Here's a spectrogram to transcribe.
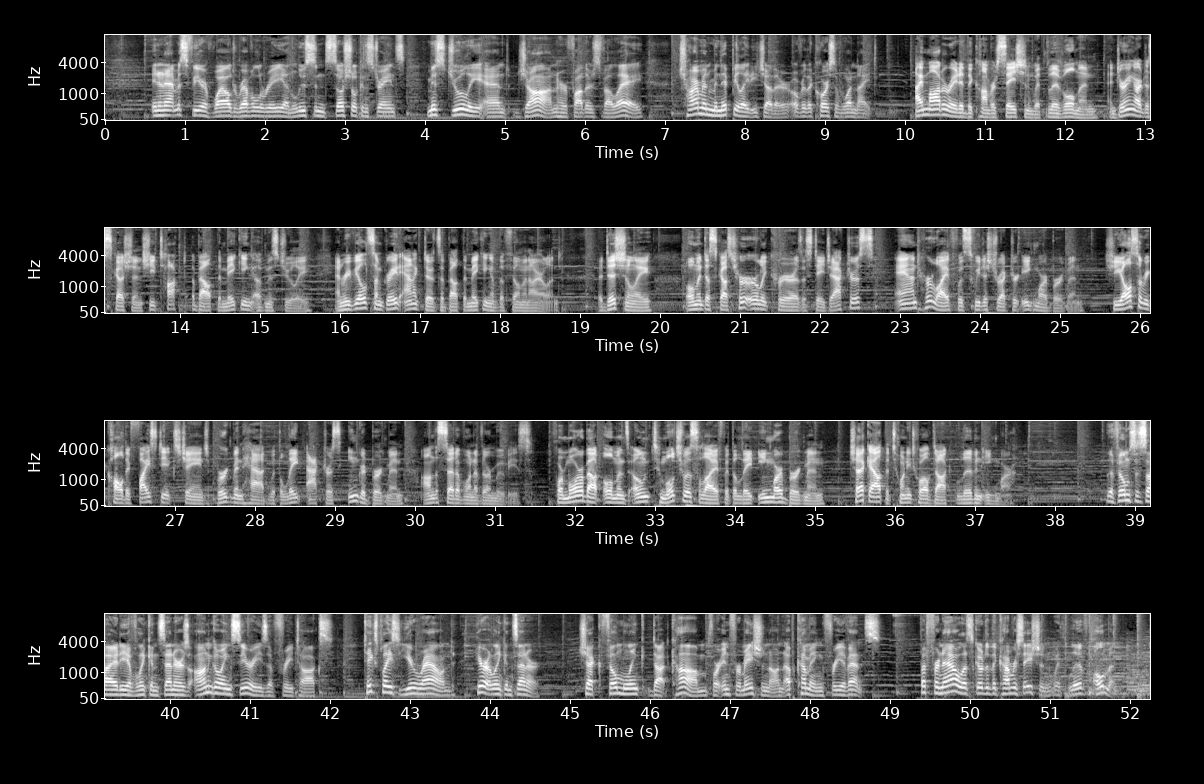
In an atmosphere of wild revelry and loosened social constraints, Miss Julie and John, her father's valet, charm and manipulate each other over the course of one night. I moderated the conversation with Liv Ullmann, and during our discussion, she talked about the making of Miss Julie and revealed some great anecdotes about the making of the film in Ireland. Additionally, Ullmann discussed her early career as a stage actress and her life with Swedish director Ingmar Bergman. She also recalled a feisty exchange Bergman had with the late actress Ingrid Bergman on the set of one of their movies. For more about Ullmann's own tumultuous life with the late Ingmar Bergman, check out the 2012 doc Liv and Ingmar. The Film Society of Lincoln Center's ongoing series of free talks takes place year round here at Lincoln Center. Check filmlinc.com for information on upcoming free events. But for now, let's go to the conversation with Liv Ullmann.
